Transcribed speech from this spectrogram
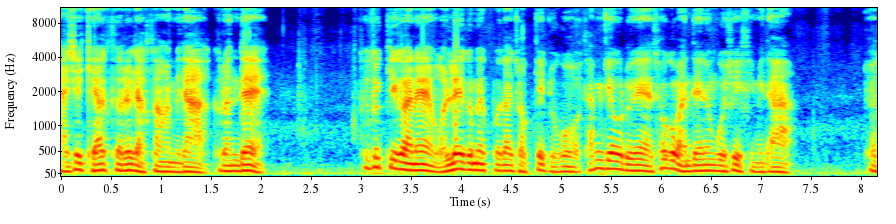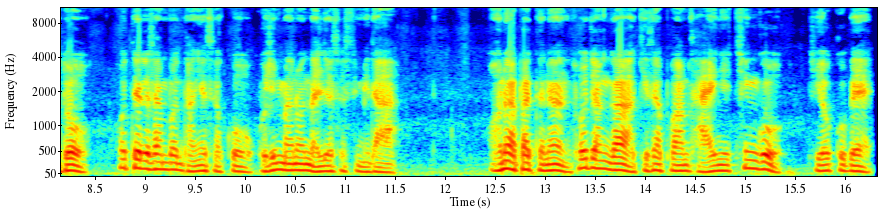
다시 계약서를 작성합니다. 그런데 수습기간에 원래 금액보다 적게 주고 3개월 후에 소급 안 되는 곳이 있습니다. 저도 호텔에서 한번 당했었고 90만원 날렸었습니다. 어느 아파트는 소장과 기사 포함 4인이 친구, 지역구배,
